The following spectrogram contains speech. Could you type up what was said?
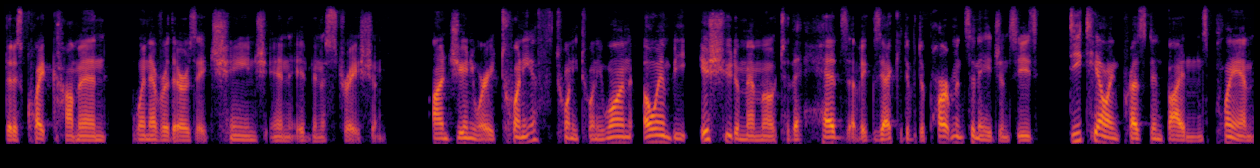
that is quite common whenever there is a change in administration. On January 20th, 2021, OMB issued a memo to the heads of executive departments and agencies detailing President Biden's plan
